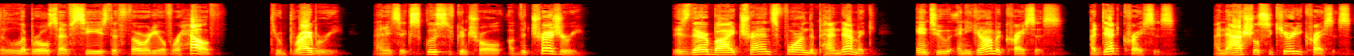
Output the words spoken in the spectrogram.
the Liberals have seized authority over health through bribery and its exclusive control of the Treasury. It has thereby transformed the pandemic into an economic crisis, a debt crisis, a national security crisis,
